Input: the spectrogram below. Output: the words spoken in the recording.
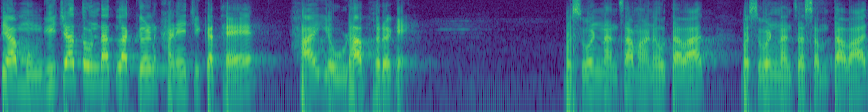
त्या मुंगीच्या तोंडातला कण खाण्याची कथा आहे. हा एवढा फरक आहे. बसवण्णांचा मानवतावाद बसवण्णांचा समतावाद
